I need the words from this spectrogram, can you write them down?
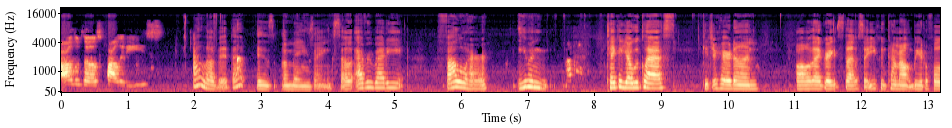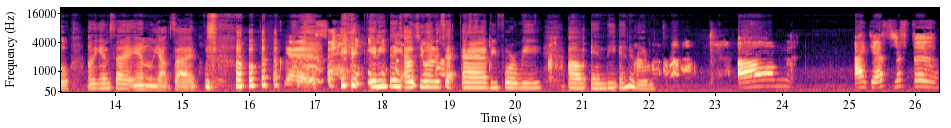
all of those qualities. I love it. That is amazing. So, everybody, follow her. Even take a yoga class, get your hair done, all that great stuff so you can come out beautiful on the inside and on the outside. yes. anything else you wanted to add before we um end the interview? Um I guess just to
